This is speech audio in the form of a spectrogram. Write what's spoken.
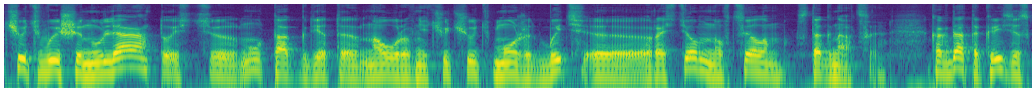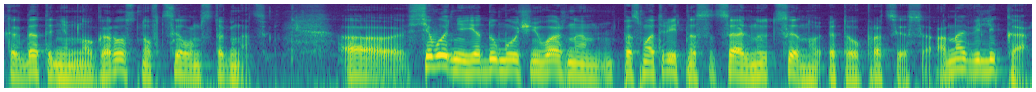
чуть выше нуля, то есть, э, ну, так где-то на уровне чуть-чуть, может быть, э, растем, но в целом стагнация. Когда-то кризис, когда-то немного рост, но в целом стагнация. Сегодня, я думаю, очень важно посмотреть на социальную цену этого процесса. Она велика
